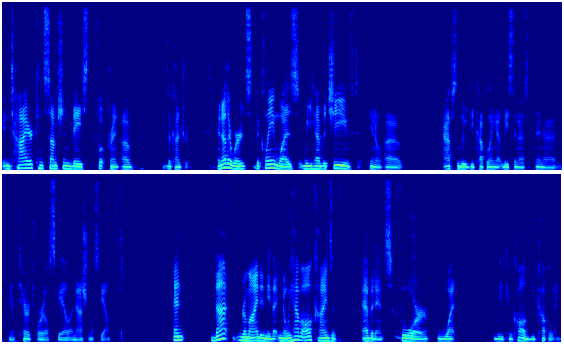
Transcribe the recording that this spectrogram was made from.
entire consumption based footprint of the country. In other words, the claim was we have achieved, you know, uh, absolute decoupling, at least in a in a you know territorial scale, a national scale. And that reminded me that you know we have all kinds of evidence for what we can call decoupling.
